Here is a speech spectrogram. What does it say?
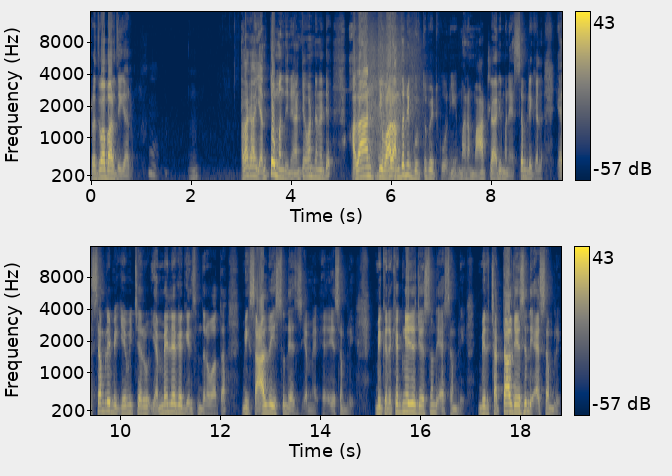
ప్రతిభాభారతి గారు. అలాగా ఎంతోమంది నేను అంటే ఏమంటానంటే అలాంటి వాళ్ళందరినీ గుర్తుపెట్టుకొని మనం మాట్లాడి మన అసెంబ్లీకి వెళ్ళాలి. అసెంబ్లీ మీకు ఏమి ఇచ్చారు? ఎమ్మెల్యేగా గెలిచిన తర్వాత మీకు సాలరీ ఇస్తుంది అసెంబ్లీ. మీకు రికగ్నైజ్ చేస్తుంది అసెంబ్లీ. మీరు చట్టాలు చేసింది అసెంబ్లీ.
